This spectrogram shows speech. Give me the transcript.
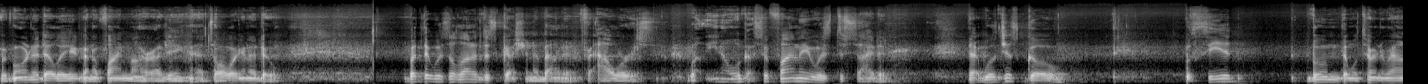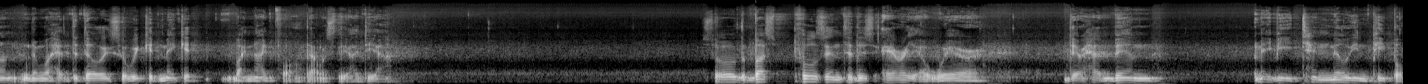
We're going to Delhi, we're going to find Maharaji, that's all we're going to do. But there was a lot of discussion about it for hours. Well, you know. So finally it was decided that we'll just go, we'll see it, boom, then we'll turn around, and then we'll head to Delhi so we could make it by nightfall. That was the idea. So the bus pulls into this area where there had been maybe 10 million people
